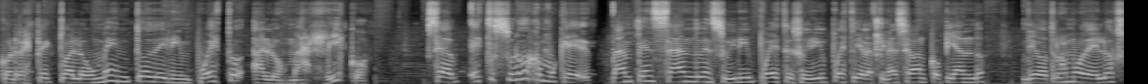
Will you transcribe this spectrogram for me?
con respecto al aumento del impuesto a los más ricos. O sea, estos zurdos como que van pensando en subir impuestos, subir impuestos y a la final se van copiando de otros modelos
